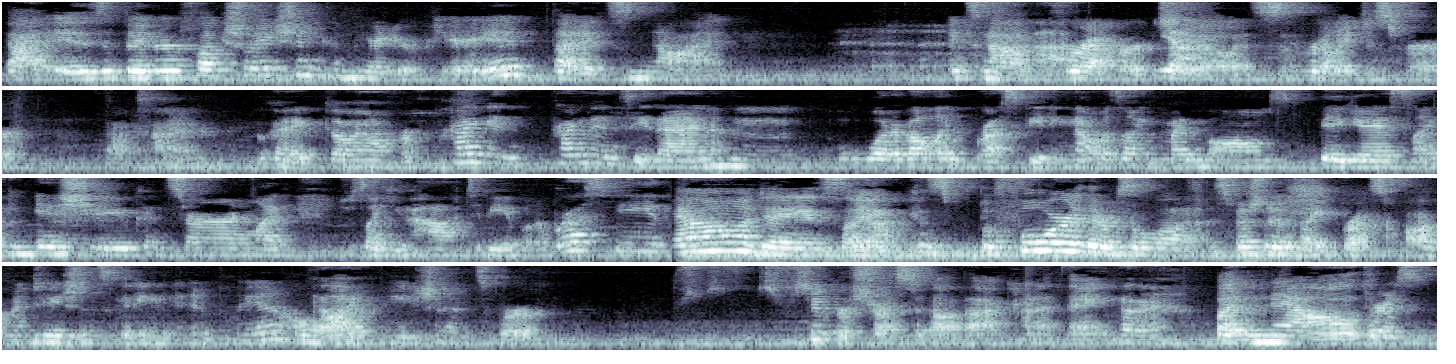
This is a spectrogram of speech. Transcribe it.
that is a bigger fluctuation compared to your period, but it's not. It's not forever too. Yeah. It's really just for that time. Okay, going off of preg- pregnancy then. Mm-hmm what about like breastfeeding? That was like my mom's biggest like mm-hmm. issue, concern. Like, just like you have to be able to breastfeed. Nowadays, like, because yeah. before there was a lot, especially with like breast augmentations, getting an implant, a lot of patients were super stressed about that kind of thing. Okay. But now there's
